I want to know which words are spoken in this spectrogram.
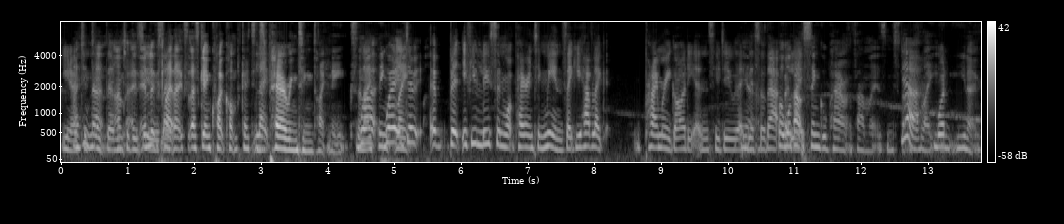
you know, I to take that, them um, to the zoo. It looks like, like that's, that's, getting quite complicated like, parenting techniques. And well, I think, well, like, uh, but if you loosen what parenting means, like you have like primary guardians who do like yeah. this or that. But, but what like, about single parent families and stuff? Yeah, like what you know,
